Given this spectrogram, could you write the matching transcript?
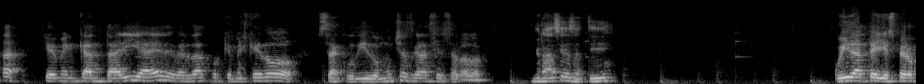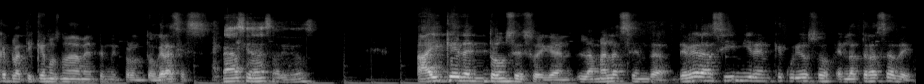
que me encantaría, ¿eh? de verdad, porque me quedo sacudido. Muchas gracias, Salvador. Gracias a ti. Cuídate y espero que platiquemos nuevamente muy pronto. Gracias. Gracias, adiós. Ahí queda entonces, oigan, La mala senda. De veras, sí, miren, qué curioso, en la traza de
